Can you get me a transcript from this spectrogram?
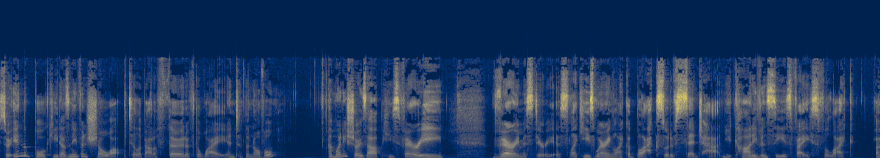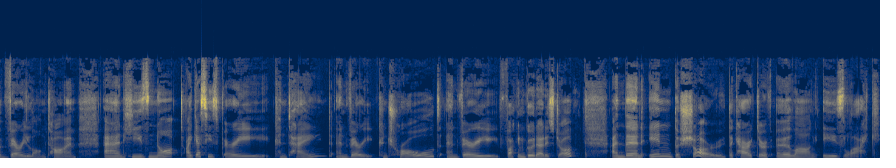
So, in the book, he doesn't even show up till about a third of the way into the novel. And when he shows up, he's very, very mysterious. Like he's wearing like a black sort of sedge hat. And you can't even see his face for like a very long time. And he's not, I guess he's very contained and very controlled and very fucking good at his job. And then in the show, the character of Erlang is like,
